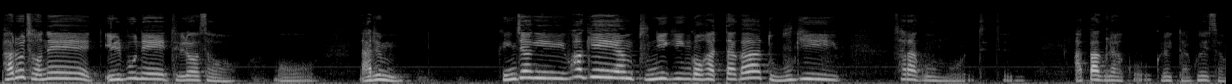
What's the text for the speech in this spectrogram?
바로 전에 일본에 들러서 뭐 나름 굉장히 화기애애한 분위기인 것 같다가 또 무기 사라고 뭐 어쨌든 압박을 하고 그랬다고 해서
